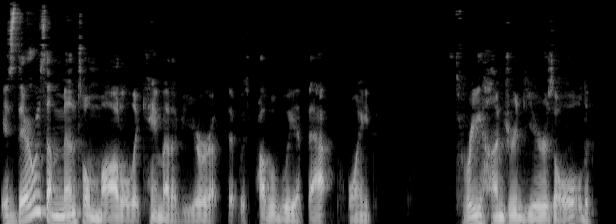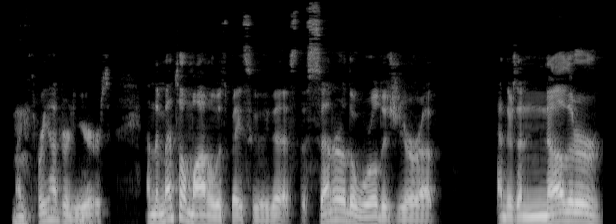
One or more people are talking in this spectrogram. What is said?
is there was a mental model that came out of Europe that was probably at that point 300 years old, like mm. 300 years. And the mental model was basically this: the center of the world is Europe, and there's another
